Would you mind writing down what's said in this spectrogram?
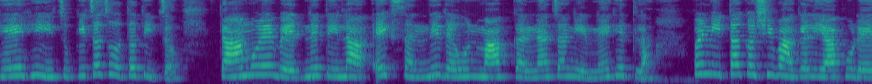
हेही चुकीचंच होतं तिचं. त्यामुळे वेदने तिला एक संधी देऊन माफ करण्याचा निर्णय घेतला. पण नीता कशी वागेल यापुढे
